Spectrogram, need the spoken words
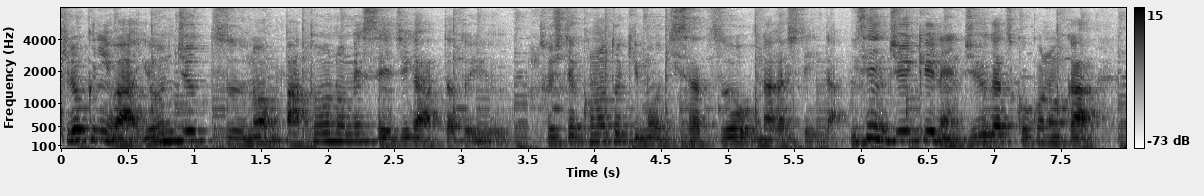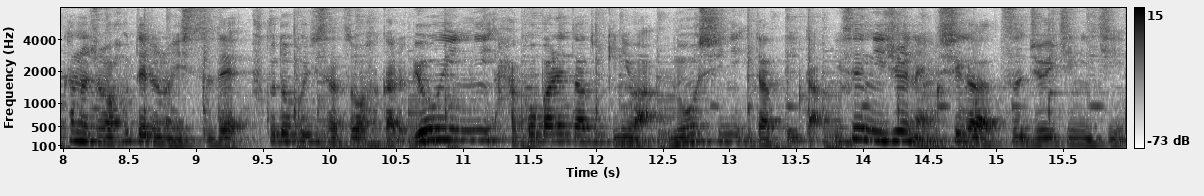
記録には40通の罵倒のメッセージがあったという。そしてこの時も自殺を促していた。2019年10月9日彼女はホテルの一室で服毒自殺を図る。病院に運ばれた時には脳死に至っていた。2020年4月11日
